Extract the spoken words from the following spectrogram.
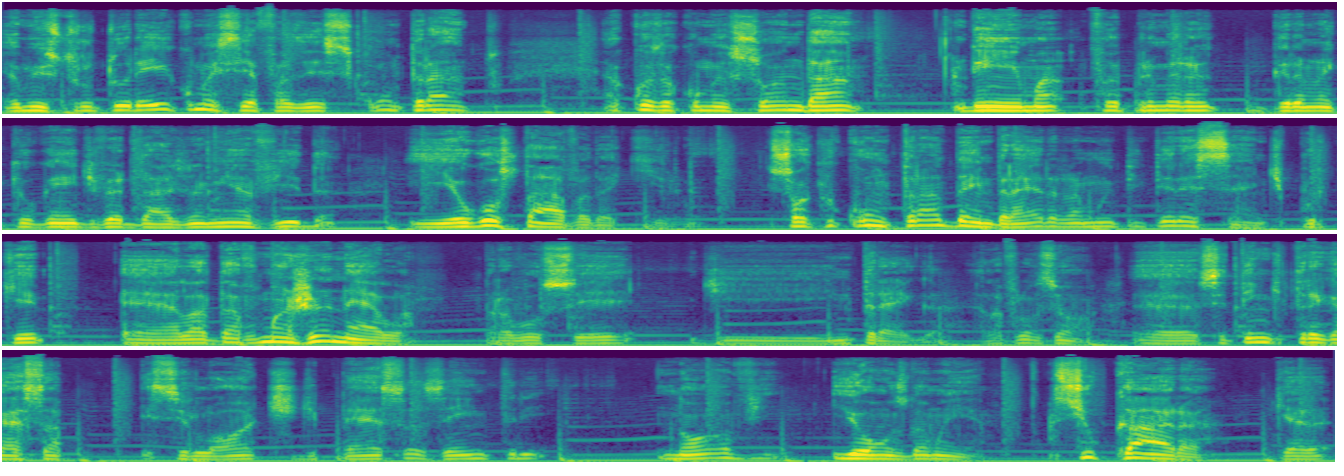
Eu me estruturei e comecei a fazer esse contrato. A coisa começou a andar ganhei uma. Foi a primeira grana que eu ganhei de verdade na minha vida e eu gostava daquilo. Só que o contrato da Embraer era muito interessante, porque eh, ela dava uma janela para você de entrega. Ela falou assim: ó, é, você tem que entregar essa, esse lote de peças entre 9 e 11 da manhã. Se o cara, que era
